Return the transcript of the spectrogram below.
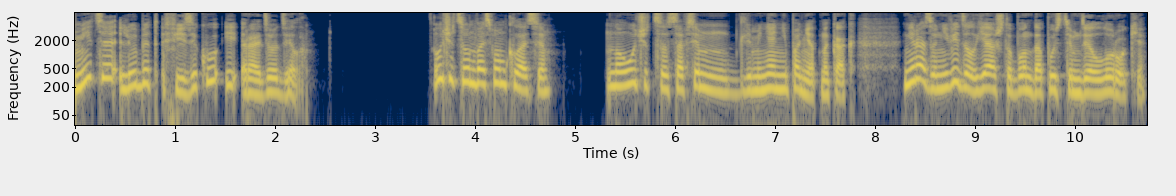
Митя любит физику и радиодело. Учится он в восьмом классе, но учится совсем для меня непонятно как. Ни разу не видел я, чтобы он, допустим, делал уроки.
